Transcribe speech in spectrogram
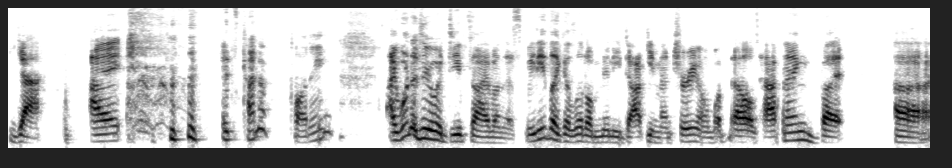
yeah, I. it's kind of funny. I want to do a deep dive on this. We need like a little mini documentary on what the hell is happening, but uh,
